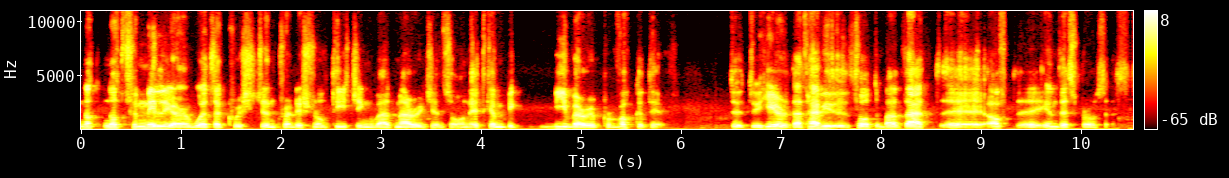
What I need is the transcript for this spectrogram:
not not familiar with a Christian traditional teaching about marriage and so on, it can be be very provocative to, to hear that. Have you thought about that uh, uh, in this process?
